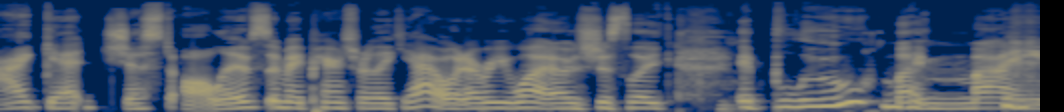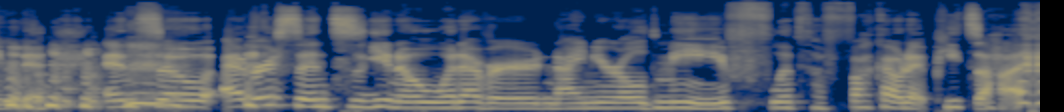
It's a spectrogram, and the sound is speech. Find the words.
I get just olives?" And my parents were like, "Yeah, whatever you want." I was just like, it blew my mind. and so ever since you know whatever nine year old me flipped the fuck out at Pizza Hut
